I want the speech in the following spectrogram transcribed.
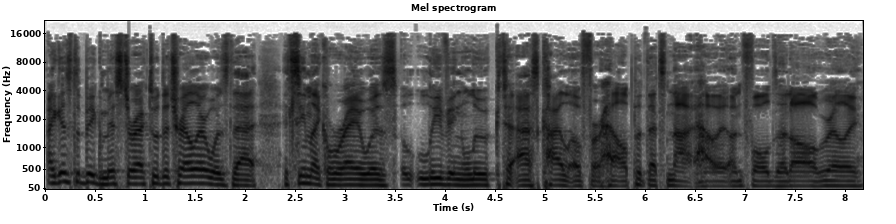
I guess the big misdirect with the trailer was that it seemed like Rey was leaving Luke to ask Kylo for help, but that's not how it unfolds at all, really.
